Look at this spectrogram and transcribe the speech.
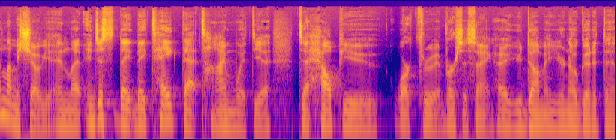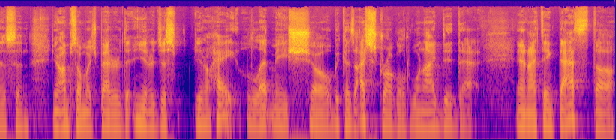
and let me show you. And let and just they, they take that time with you to help you work through it versus saying, "Hey, you dummy, you're no good at this," and you know I'm so much better than you know. Just you know, hey, let me show because I struggled when I did that, and I think that's the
